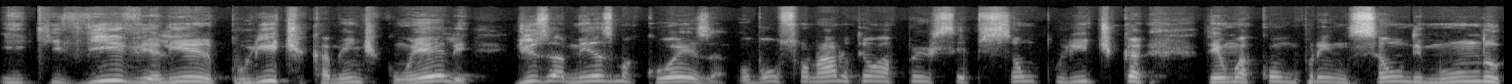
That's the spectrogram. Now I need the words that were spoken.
e que vive ali politicamente com ele, diz a mesma coisa. O Bolsonaro tem uma percepção política, tem uma compreensão de mundo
